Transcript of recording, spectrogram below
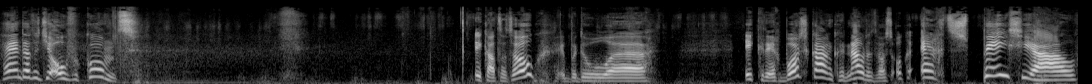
En dat het je overkomt. Ik had dat ook. Ik bedoel, uh, ik kreeg borstkanker. Nou, dat was ook echt speciaal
